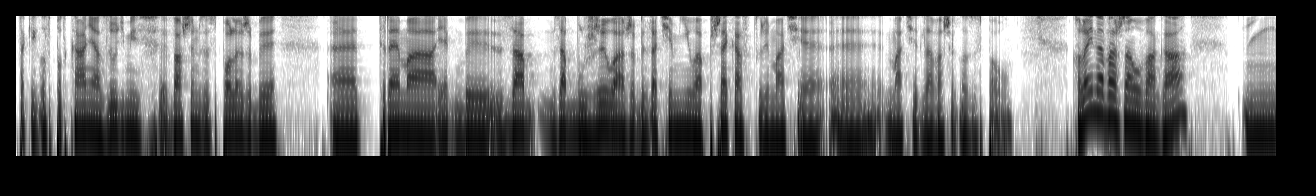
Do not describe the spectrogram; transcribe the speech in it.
takiego spotkania z ludźmi w waszym zespole, żeby trema jakby za, zaburzyła, żeby zaciemniła przekaz, który macie, e, macie dla waszego zespołu. Kolejna ważna uwaga, mm,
